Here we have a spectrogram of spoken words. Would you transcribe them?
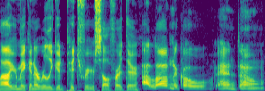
Wow, you're making a really good pitch for yourself right there. I love Nicole, and um,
